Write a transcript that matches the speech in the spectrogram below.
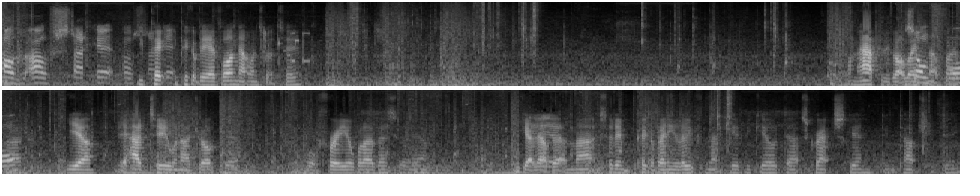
I'll I'll stack it. I'll You stack pick, it. you pick up the other one. That one's got two. I'm happy we got It's away from that five Yeah, it had two when I dropped it, or three or whatever. So yeah, get a little Yeah. bit of max. I didn't pick up any loot from that kid we killed. That scratch skin didn't touch it. Didn't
